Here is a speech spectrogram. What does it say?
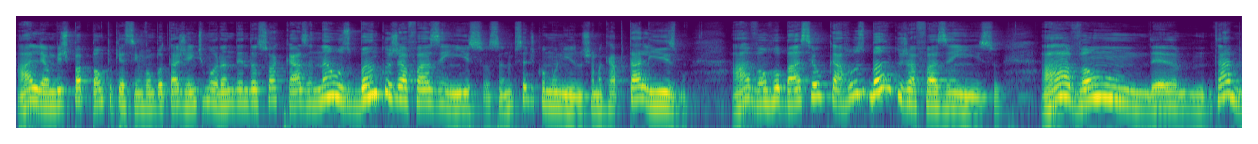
Ah, ele é um bicho-papão, porque assim vão botar gente morando dentro da sua casa. Não, os bancos já fazem isso. Você não precisa de comunismo, chama capitalismo. Ah, vão roubar seu carro. Os bancos já fazem isso. Ah, vão. É, sabe?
